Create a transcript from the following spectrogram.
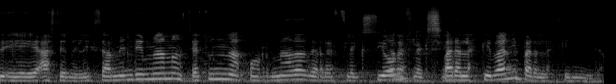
eh, hacen el examen de mama, o sea, es una jornada de reflexión, para las que van y para las que miran.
